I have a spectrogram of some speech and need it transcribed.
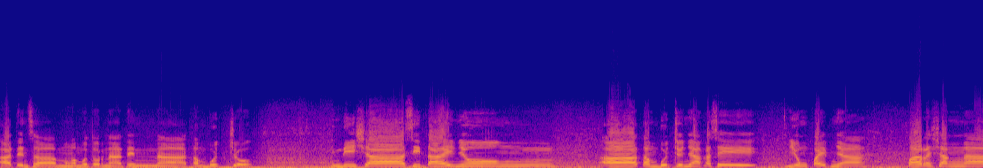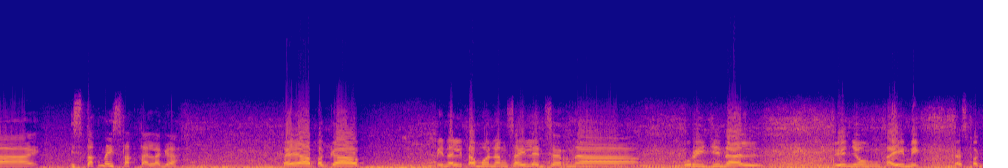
atin sa mga motor natin na tambutso, hindi siya sitahin yung ah, tambutso niya kasi yung pipe niya para siyang ah, stuck na stuck talaga. Kaya pagka pinalitan mo ng silencer na original, yun yung tahimik. Tapos pag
